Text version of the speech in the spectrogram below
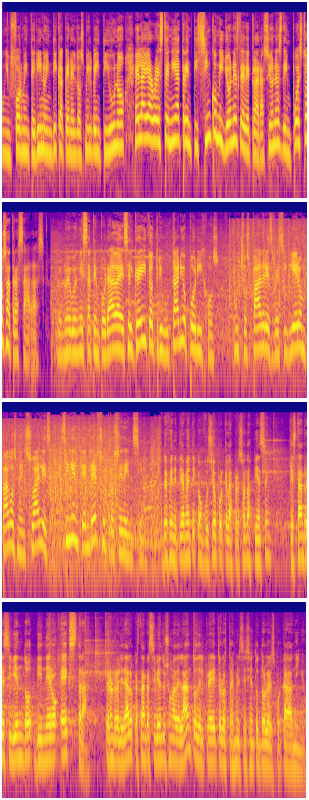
Un informe interino indica que en el 2021 el IRS tenía 35 millones de declaraciones de impuestos atrasadas. Lo nuevo en esta temporada es el crédito tributario por hijos. Muchos padres recibieron pagos mensuales sin entender su procedencia. Definitivamente hay confusión porque las personas piensan que están recibiendo dinero extra, pero en realidad lo que están recibiendo es un adelanto del crédito de los 3.600 dólares por cada niño.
